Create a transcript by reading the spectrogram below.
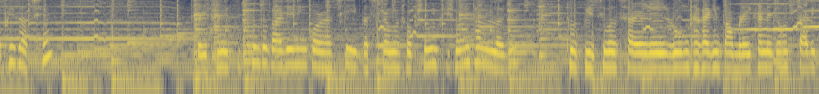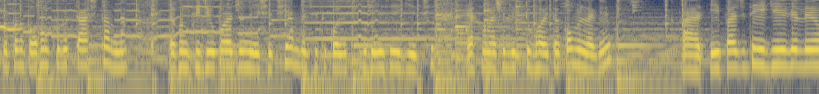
অফিস আছে। এখানে খুব সুন্দর গার্ডেনিং করা আছে, এই বাসটা আমার সবসময় ভীষণই ভালো লাগে। তো প্রিন্সিপাল স্যারের রুম থাকা কিন্তু আমরা এখানে যখন স্টাডি করতাম তখন খুব একটা আসতাম না। এখন ভিডিও করার জন্য এসেছি, আমরা যেহেতু কলেজ থেকে বের হয়ে গিয়েছি, এখন আসলে একটু ভয়টা কম লাগে। আর এই পাশ দিয়ে এগিয়ে গেলেও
